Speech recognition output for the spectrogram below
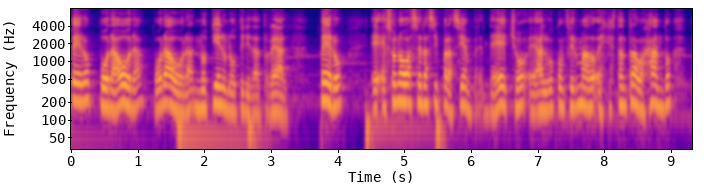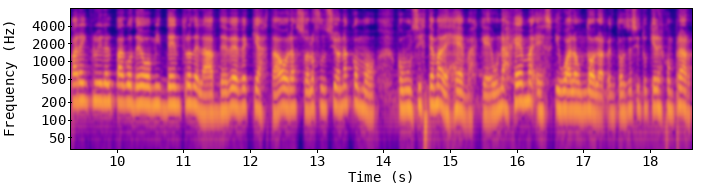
pero por ahora, por ahora, no tiene una utilidad real. Pero eh, eso no va a ser así para siempre. De hecho, eh, algo confirmado es que están trabajando para incluir el pago de OMI dentro de la app de Bebe que hasta ahora solo funciona como, como un sistema de gemas, que una gema es igual a un dólar. Entonces si tú quieres comprar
